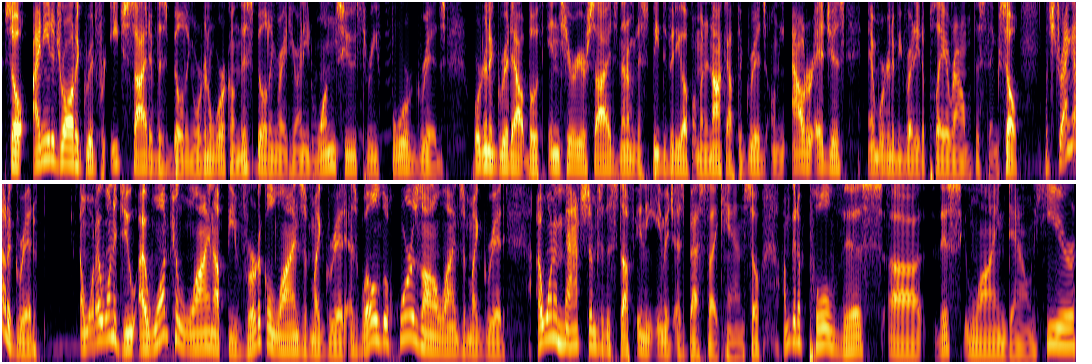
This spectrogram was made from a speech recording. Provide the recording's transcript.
So I need to draw out a grid for each side of this building. We're going to work on this building right here. I need one, two, three, four grids. We're going to grid out both interior sides, then I'm going to speed the video up. I'm going to knock out the grids on the outer edges, and we're going to be ready to play around with this thing. So let's drag out a grid. And what I want to do, I want to line up the vertical lines of my grid as well as the horizontal lines of my grid. I want to match them to the stuff in the image as best I can. So I'm going to pull this, uh, this line down here.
